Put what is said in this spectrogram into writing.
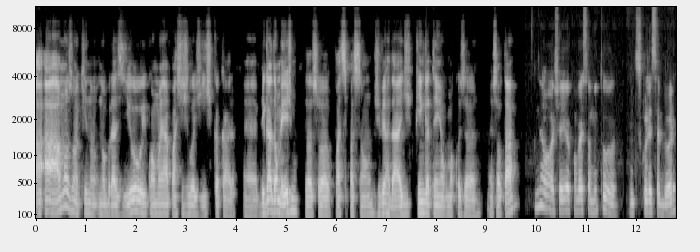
a, a Amazon aqui no, no, Brasil e como é a parte de logística, cara. É, brigadão mesmo pela sua participação, de verdade. Pinga, tem alguma coisa a ressaltar? Não, achei a conversa muito, muito esclarecedora.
